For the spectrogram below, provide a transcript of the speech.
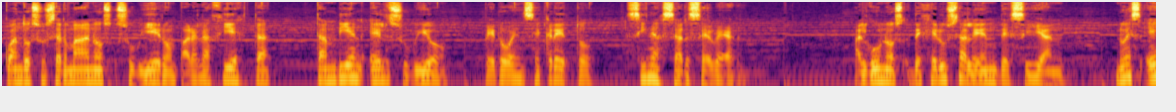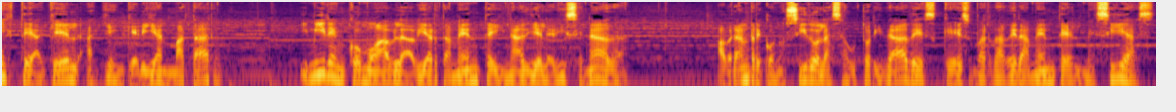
cuando sus hermanos subieron para la fiesta, también él subió, pero en secreto, sin hacerse ver. Algunos de Jerusalén decían, ¿No es este aquel a quien querían matar? Y miren cómo habla abiertamente y nadie le dice nada. ¿Habrán reconocido las autoridades que es verdaderamente el Mesías?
